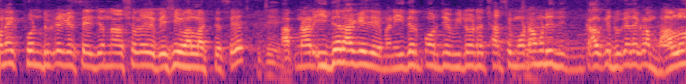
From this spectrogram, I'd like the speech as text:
অনেক ফোন ঢুকে গেছে এই জন্য আসলে বেশি ভালো লাগতেছে। আপনার ঈদের আগে যে মানে ঈদের পর যে ভিডিওটা ছাড়ছে মোটামুটি কালকে ঢুকে দেখলাম ভালো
